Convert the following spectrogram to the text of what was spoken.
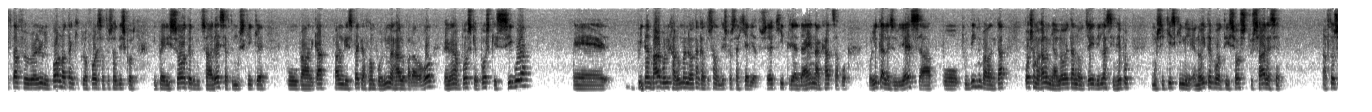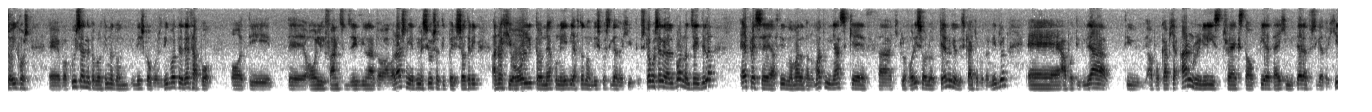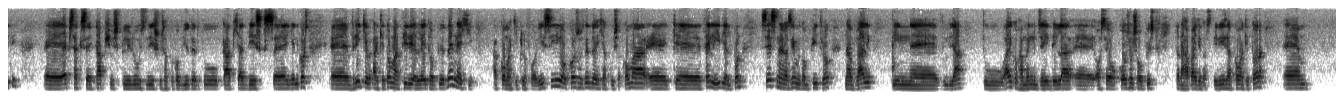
2006-7 Φεβρουαρίου λοιπόν όταν κυκλοφόρησε αυτός ο δίσκος οι περισσότεροι που τους αρέσει αυτή η μουσική και που πραγματικά κάνουν respect αυτόν τον πολύ μεγάλο παραγωγό περιμέναν πώς και πώς και σίγουρα ε, ήταν πάρα πολύ χαρούμενοι όταν κρατούσαν τον δίσκο στα χέρια τους. Έχει 31 cuts από πολύ καλές δουλειές από, που δείχνει πραγματικά πόσο μεγάλο μυαλό ήταν ο Jay Dilla στην hip hop μουσική σκηνή. Εννοείται ότι σε όσους τους άρεσε αυτός ο ήχος ε, που ακούσανε τον προτείνω τον δίσκο οπωσδήποτε. Δεν θα πω ότι ε, όλοι οι fans του Jay Dilla να το αγοράσουν γιατί είμαι σίγουρος ότι οι περισσότεροι αν όχι όλοι τον έχουν ήδη αυτόν τον δίσκο στην κατοχή τους. Και όπως έλεγα λοιπόν ο Jay Dilla έπεσε αυτή τη βδομάδα το όνομά του μιας και θα κυκλοφορήσει ολοκένουργιο δισκάκι από τον ίδιο ε, από τη δουλειά τη, από κάποια unreleased tracks τα οποία τα έχει η μητέρα του στην κατοχή της ε, έψαξε κάποιους σκληρούς δίσκους από το κομπιούτερ του, κάποια discs ε, γενικώς ε, βρήκε αρκετό material λέει, το οποίο δεν έχει ακόμα κυκλοφορήσει, ο κόσμος δεν το έχει ακούσει ακόμα ε, και θέλει η ίδια λοιπόν σε συνεργασία με τον Pete Rock να βγάλει την ε, δουλειά του αδικοχαμένου Jay Dilla ε, ώστε ο κόσμος ο οποίος τον αγαπάει και τον στηρίζει ακόμα και τώρα ε,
